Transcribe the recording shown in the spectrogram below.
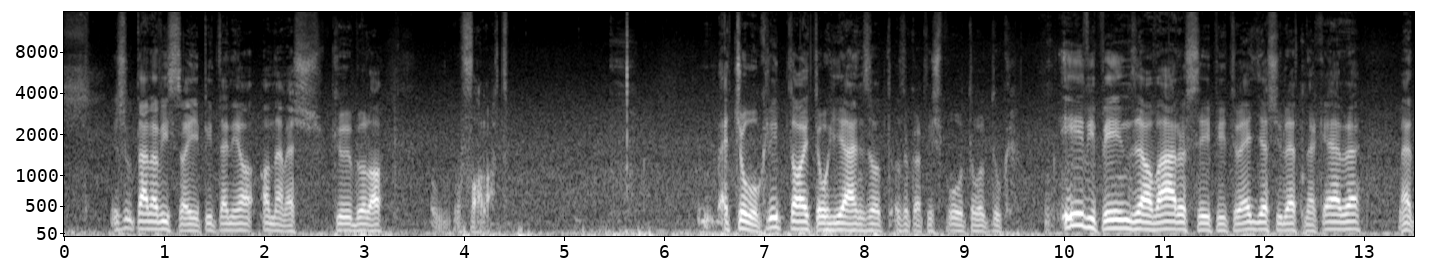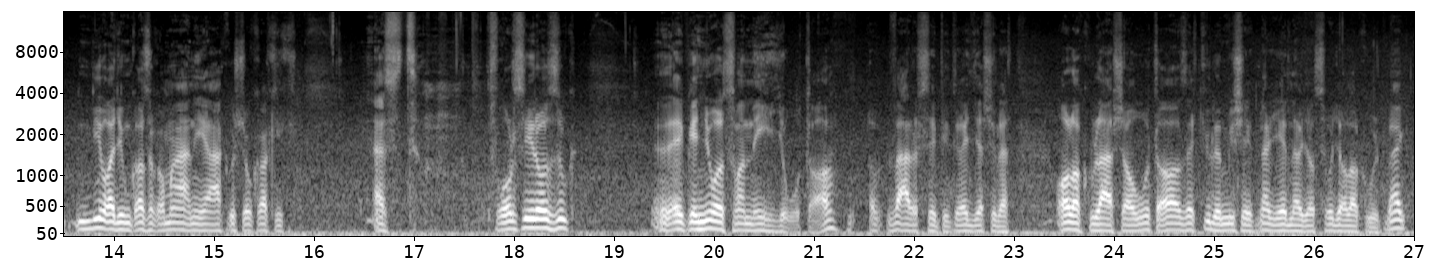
és utána visszaépíteni a, a nemes kőből a, a falat. Egy csomó kriptajtó hiányzott, azokat is pótoltuk. Évi pénze a Városszépítő Egyesületnek erre, mert mi vagyunk azok a mániákusok, akik ezt forszírozzuk, Egyébként 84 óta a Városszépítő Egyesület alakulása óta, az egy külön misét megérne, hogy az hogy alakult meg.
